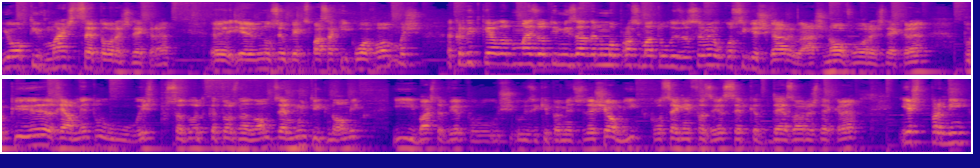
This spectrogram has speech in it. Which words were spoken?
Eu obtive mais de 7 horas de ecrã. Eh, eu não sei o que é que se passa aqui com a ROM, mas acredito que ela mais otimizada numa próxima atualização ele consiga chegar às 9 horas de ecrã, porque realmente este processador de 14 nanómetros é muito económico e basta ver os, os equipamentos da Xiaomi que conseguem fazer cerca de 10 horas de ecrã este para mim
